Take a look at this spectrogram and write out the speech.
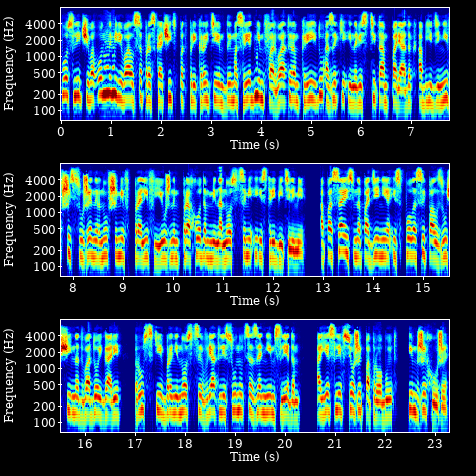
После чего он намеревался проскочить под прикрытием дыма средним фарватером к рейду Азаки и навести там порядок, объединившись с уже нырнувшими в пролив южным проходом миноносцами и истребителями. Опасаясь нападения из полосы ползущей над водой Гарри, русские броненосцы вряд ли сунутся за ним следом, а если все же попробуют, им же хуже.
